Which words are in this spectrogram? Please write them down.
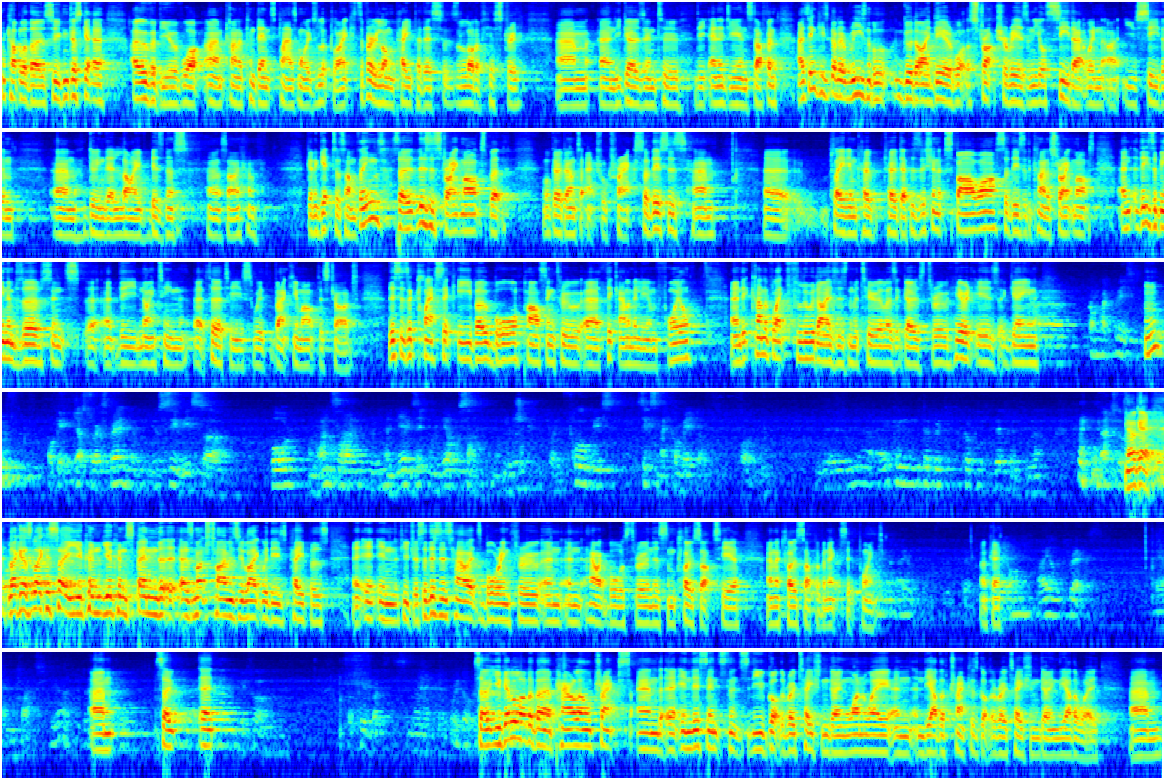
a couple of those so you can just get an overview of what um, kind of condensed plasmoids look like. It's a very long paper this, there's a lot of history. Um, and he goes into the energy and stuff. And I think he's got a reasonable good idea of what the structure is, and you'll see that when uh, you see them um, doing their live business. Uh, so I'm going to get to some things. So this is strike marks, but we'll go down to actual tracks. So this is um, uh, palladium co-deposition at SPAWAR. So these are the kind of strike marks. And these have been observed since uh, the 1930s with vacuum arc discharge. This is a classic EVO bore passing through thick aluminium foil. And it kind of like fluidizes the material as it goes through. Here it is again Come back, Hmm? Okay, just to explain, you see this uh, hole on one side and the exit on the other side. Mm -hmm. Through this six micrometer for I can interpret it completely different, you know. okay, like I, like I say, you can, you can spend as much time as you like with these papers in, in the future. So this is how it's boring through and, and how it bores through, and there's some close-ups here and a close-up of an exit point. Okay. Um, so, uh, so you get a lot of uh, parallel tracks, and uh, in this instance, you've got the rotation going one way, and, and the other track has got the rotation going the other way. Um,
